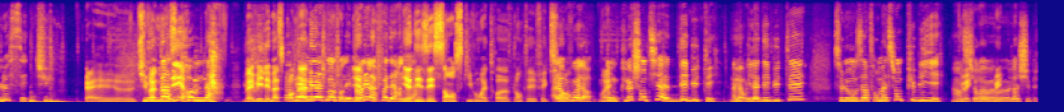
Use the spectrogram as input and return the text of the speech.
Le sais-tu? Ben, euh, tu Les vas nous dire. promenades. Ben oui, les basses promenades. réaménagement, j'en ai a- parlé la fois Il y a dernière. des essences qui vont être plantées, effectivement. Alors voilà, Ouais. donc le chantier a débuté. Mhm. Alors il a débuté selon les informations publiées. hein, Oui, sur, euh, oui. Là, je ne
